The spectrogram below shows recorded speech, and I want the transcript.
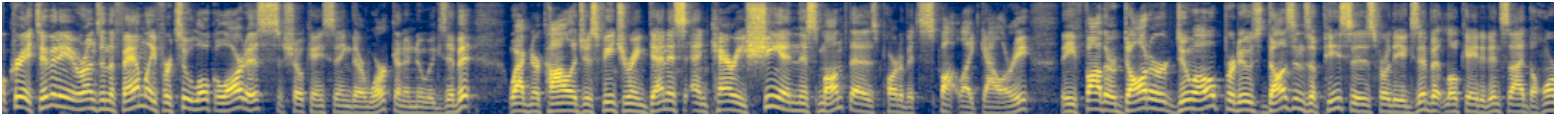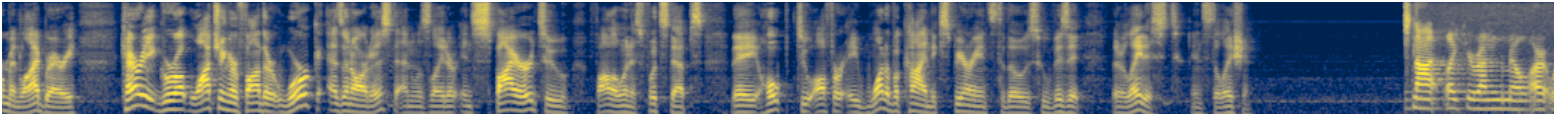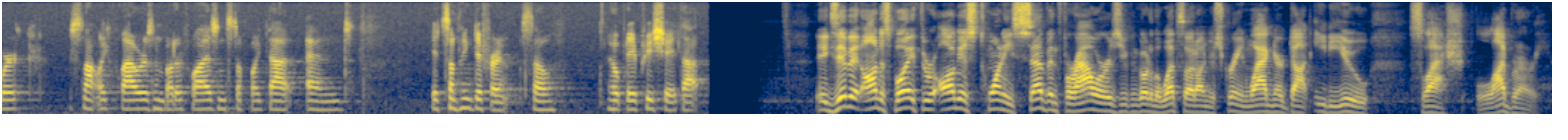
Well, creativity runs in the family for two local artists showcasing their work in a new exhibit. Wagner College is featuring Dennis and Keri Sheheen this month as part of its Spotlight Gallery. The father-daughter duo produced dozens of pieces for the exhibit located inside the Horrmann Library. Carrie grew up watching her father work as an artist and was later inspired to follow in his footsteps. They hope to offer a one-of-a-kind experience to those who visit their latest installation. It's not like your run-of-the-mill artwork. It's not like flowers and butterflies and stuff like that. And it's something different. So I hope they appreciate that. The exhibit on display through August 27th for hours. You can go to the website on your screen, wagner.edu slash library.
